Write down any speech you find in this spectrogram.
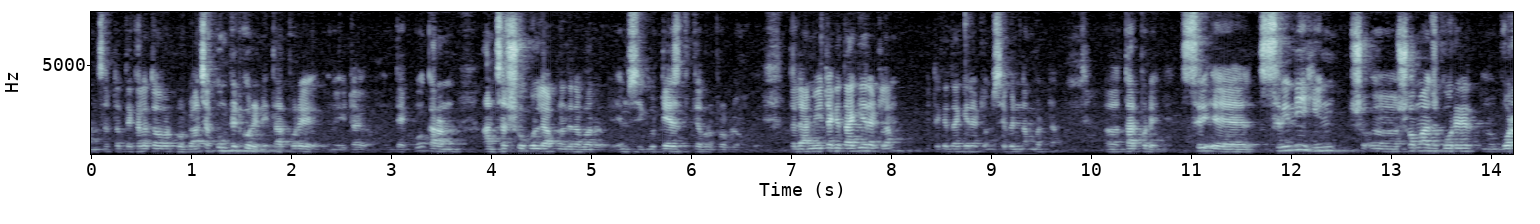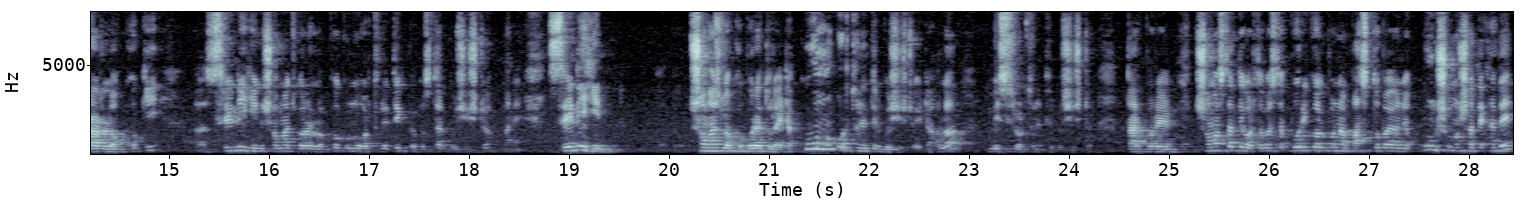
আনসারটা দেখালে তো আবার প্রবলেম আচ্ছা কমপ্লিট করে নিই, তারপরে এটা দেখব। কারণ আনসার শো করলে আপনাদের আবার এমসিকিউ টেস্ট দিতে আবার প্রবলেম হবে। তাহলে আমি এটাকে দাগিয়ে রাখলাম। এটাকে দাগিয়ে রাখলাম সেভেন নাম্বারটা তারপরে শ্রেণীহীন সমাজ গড়ের, গড়ার লক্ষ্য কি? শ্রেণীহীন সমাজ গড়ার লক্ষ্য কোনো অর্থনৈতিক ব্যবস্থার বৈশিষ্ট্য? মানে শ্রেণীহীন সমাজ লক্ষ্য গড়ে তোলা, এটা কোন অর্থনীতির বৈশিষ্ট্য? এটা হলো মিশ্র অর্থনীতির বৈশিষ্ট্য। তারপরে সমাজতান্ত্রিক অর্থব্যবস্থা পরিকল্পনা বাস্তবায়নে কোন সমস্যা দেখা দেয়?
